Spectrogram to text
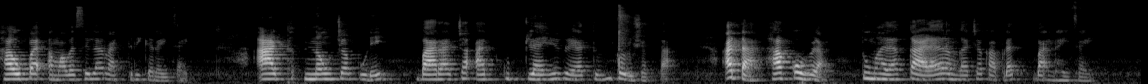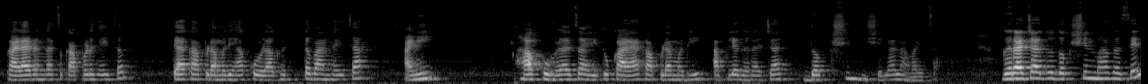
हा उपाय अमावस्येला रात्री करायचा आहे. आठ नऊच्या पुढे बाराच्या आत कुठल्याही वेळात तुम्ही करू शकता. आता हा कोहळा तुम्हाला काळ्या रंगाच्या कापडात बांधायचा आहे. काळ्या रंगाचं कापड घ्यायचं. त्या कापडामध्ये हा कोळा घट्ट बांधायचा आणि हा कोहळा जो आहे तो काळ्या कापडामध्ये आपल्या घराच्या दक्षिण दिशेला लावायचा. घराचा जो दक्षिण भाग असेल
